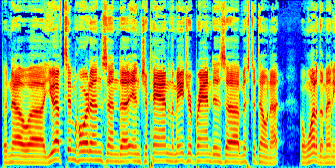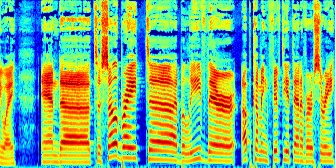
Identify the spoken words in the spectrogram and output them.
But no, uh, you have Tim Hortons, and uh, in Japan, the major brand is uh, Mr. Donut, or one of them anyway. And uh, to celebrate, uh, I believe, their upcoming 50th anniversary,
